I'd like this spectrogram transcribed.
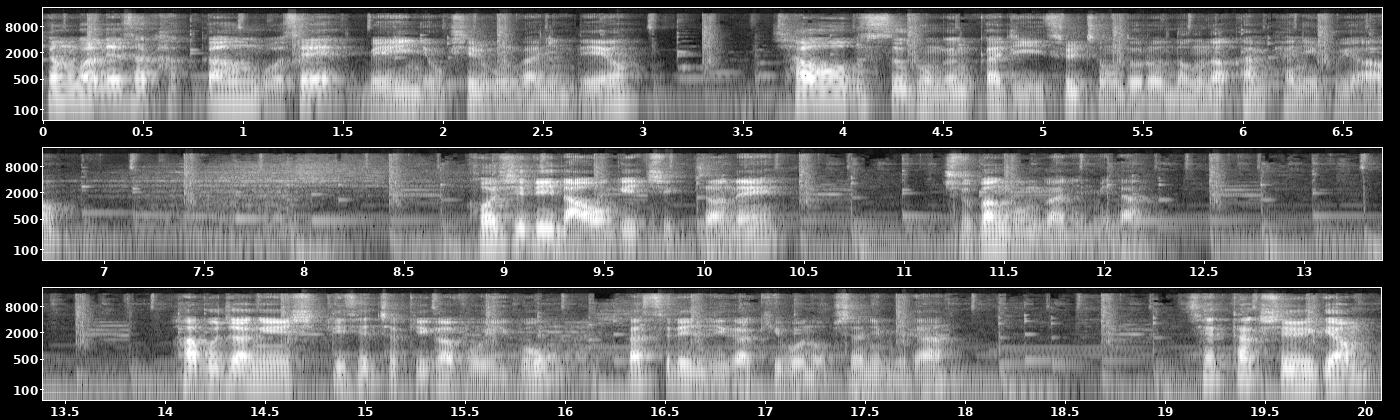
현관에서 가까운 곳에 메인 욕실 공간인데요. 샤워 부스 공간까지 있을 정도로 넉넉한 편이고요. 거실이 나오기 직전에 주방 공간입니다. 하부장에 식기세척기가 보이고 가스레인지가 기본 옵션입니다. 세탁실 겸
